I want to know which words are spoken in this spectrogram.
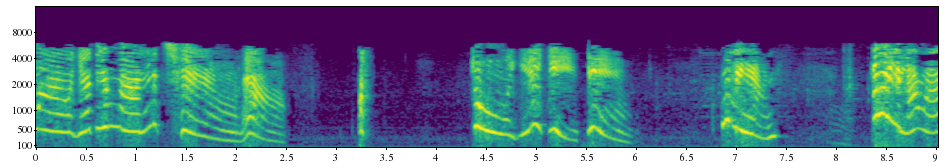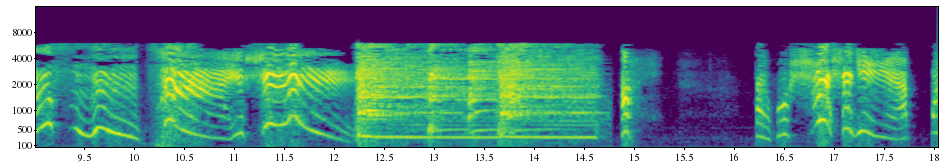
老爷的恩情了，主意已定，不免对楼死才是。哎，待我试试也罢。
